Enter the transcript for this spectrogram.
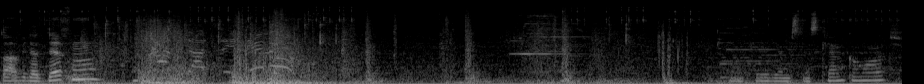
da wieder deffen. Okay, die haben sich das Camp geholt.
